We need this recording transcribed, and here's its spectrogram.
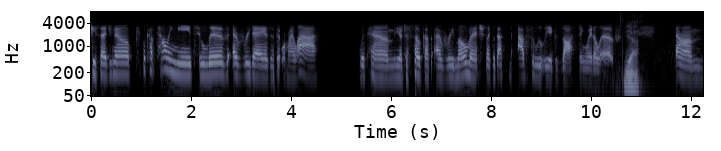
she said, you know, people kept telling me to live every day as if it were my last with him, you know, to soak up every moment. She's like, but that's an absolutely exhausting way to live. Yeah. Um,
